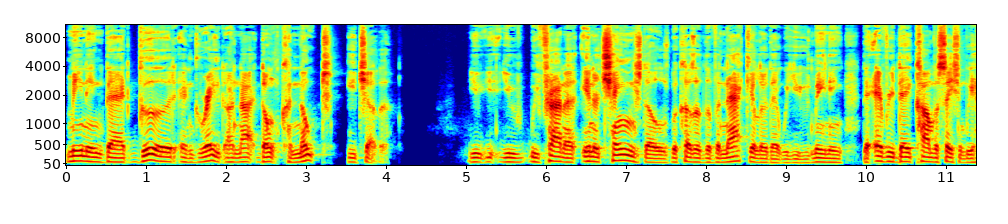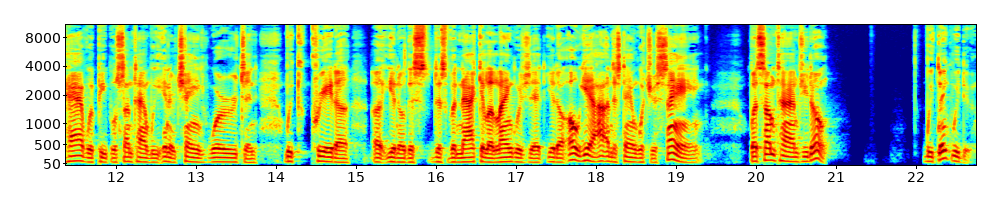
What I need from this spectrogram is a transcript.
Meaning that good and great are not, don't connote each other you, you, you we try to interchange those because of the vernacular that we use, meaning the everyday conversation we have with people. Sometimes we interchange words and we create a, a, you know, this, this vernacular language that, you know, oh yeah, I understand what you're saying, but sometimes you don't. We think we do.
